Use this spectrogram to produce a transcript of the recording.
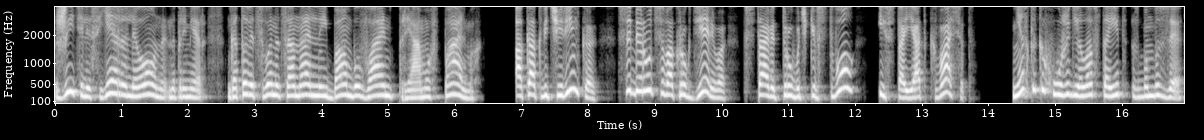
Жители Сьерра-Леоне, например, готовят свой национальный бамбу-вайн прямо в пальмах. А как вечеринка – соберутся вокруг дерева, вставят трубочки в ствол и стоят квасят. Несколько хуже дело обстоит с бамбузе.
